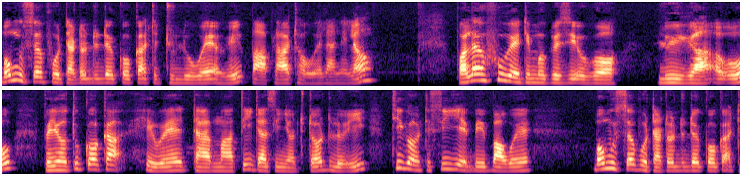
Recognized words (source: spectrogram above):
မုံမှုဆွဖို့တာတော်တကောကတတူလိုဝဲအေပါဖလားထော်ဝဲလာနေလောဘောလက်အဟုဝေဒီမိုကရေစီအောလူကအိုပယောတုကောကဟေဝဲတာမာတိတာစညောတတော်တလူဤထိကောတစီရဲ့ပေးပါဝဲမုံမှုဆွဖို့တာတော်တကောကတ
